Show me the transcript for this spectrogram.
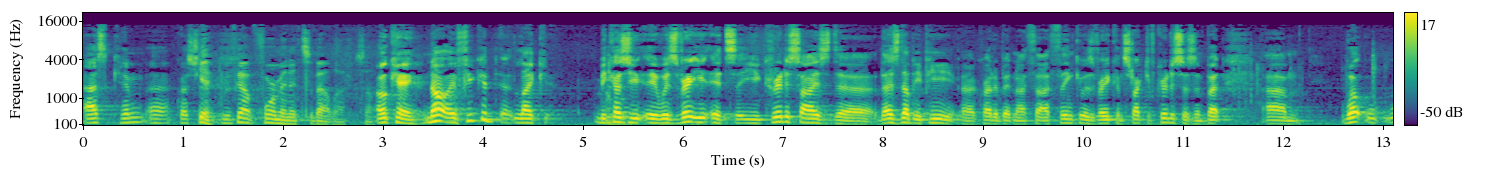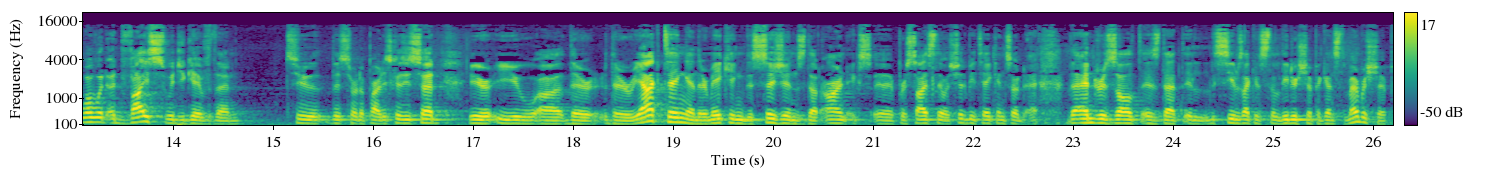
ask him a question. Yeah, we've got four minutes about left. So. Okay. No, if you could uh, like. Because you, it was very, it's uh, you criticized uh, the SWP uh, quite a bit, and I, th- I think it was very constructive criticism. But um, what what would advice would you give then to this sort of parties because you said you uh, they're they're reacting and they're making decisions that aren't ex- uh, precisely what should be taken. So the end result is that it seems like it's the leadership against the membership.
